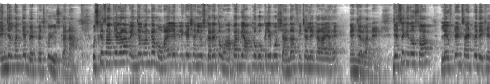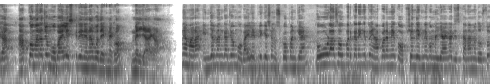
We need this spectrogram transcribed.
एंजल वन के वेब पेज को यूज़ करना। उसके साथ ही अगर आप एंजल वन का मोबाइल एप्लीकेशन यूज़ करें तो वहाँ पर भी आप लोगों के लिए बहुत शानदार फीचर लेकर आया है एंजल वन ने। जैसे कि दोस्तों, आप लेफ़्ट हैंड साइड पे देखिएगा, आपको हमारा जो मोबाइल स्क्रीन है ना, वो देखने को मिल जाएगा। हमारा एंजल वन का जो मोबाइल एप्लीकेशन उसको ओपन किया है। थोड़ा सा ऊपर करेंगे तो यहाँ पर हमें एक ऑप्शन देखने को मिल जाएगा, जिसका नाम है दोस्तों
